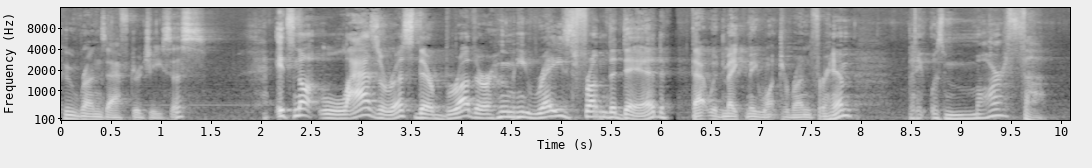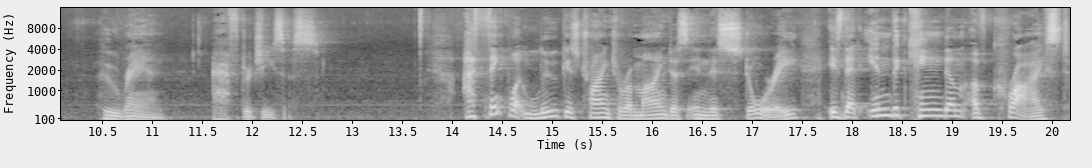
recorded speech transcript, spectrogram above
who runs after Jesus. It's not Lazarus, their brother, whom he raised from the dead. That would make me want to run for him. But it was Martha who ran after Jesus. I think what Luke is trying to remind us in this story is that in the kingdom of Christ,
